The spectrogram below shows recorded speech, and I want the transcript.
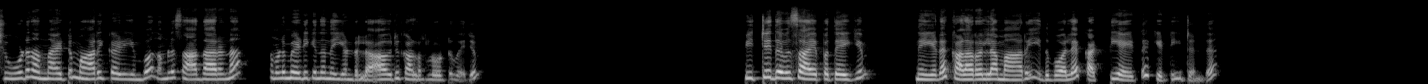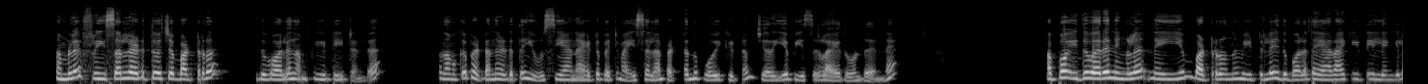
ചൂട് നന്നായിട്ട് മാറിക്കഴിയുമ്പോൾ നമ്മൾ സാധാരണ നമ്മൾ മേടിക്കുന്ന നെയ്യുണ്ടല്ലോ ആ ഒരു കളറിലോട്ട് വരും. പിറ്റേ ദിവസം ആയപ്പോഴത്തേക്കും നെയ്യുടെ കളറെല്ലാം മാറി ഇതുപോലെ കട്ടിയായിട്ട് കിട്ടിയിട്ടുണ്ട്. നമ്മൾ ഫ്രീസറിൽ എടുത്ത് വെച്ച ബട്ടർ ഇതുപോലെ നമുക്ക് കിട്ടിയിട്ടുണ്ട്. അപ്പോൾ നമുക്ക് പെട്ടെന്ന് എടുത്ത് യൂസ് ചെയ്യാനായിട്ട് പറ്റും. ഐസെല്ലാം പെട്ടെന്ന് പോയി കിട്ടും ചെറിയ പീസുകളായതുകൊണ്ട് തന്നെ. അപ്പോൾ ഇതുവരെ നിങ്ങൾ നെയ്യും ബട്ടറും ഒന്നും വീട്ടിൽ ഇതുപോലെ തയ്യാറാക്കിയിട്ടില്ലെങ്കിൽ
